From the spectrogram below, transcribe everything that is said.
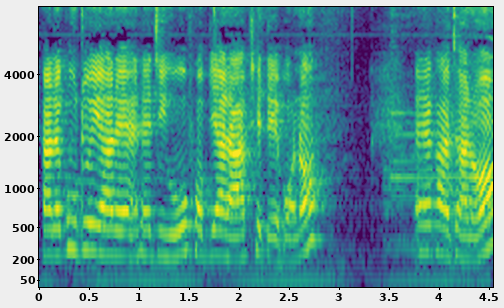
ဒါလည်းခုတွေ့ရတဲ့ energy ကိုဖော်ပြတာဖြစ်တယ်ပေါ့နော်အဲခါကျတော့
